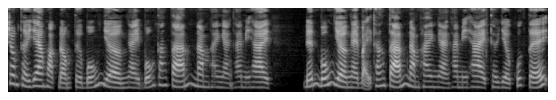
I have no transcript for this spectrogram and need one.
trong thời gian hoạt động từ 4 giờ ngày 4 tháng 8 năm 2022 đến 4 giờ ngày 7 tháng 8 năm 2022 theo giờ quốc tế.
